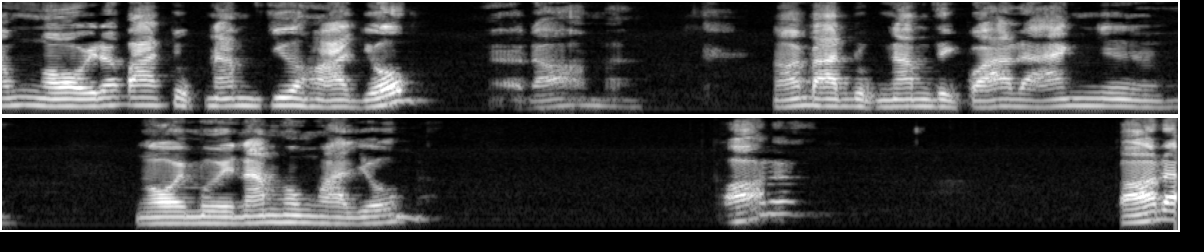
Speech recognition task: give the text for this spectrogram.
ông ngồi đó ba chục năm chưa hòa vốn. Ờ, đó mà. Nói ba chục năm thì quá đáng như ờ, ngồi 10 năm không hòa vốn. Có đó. Có đó,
